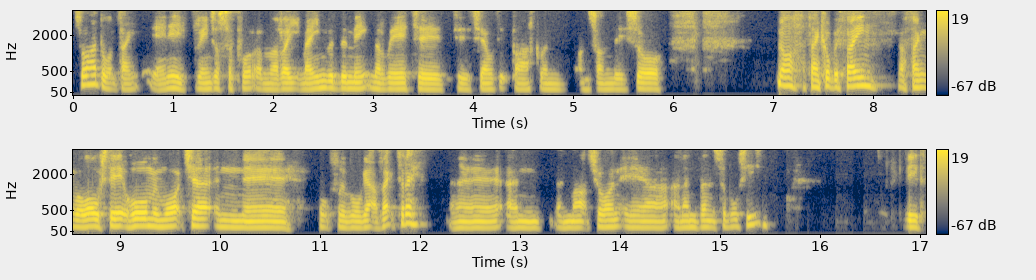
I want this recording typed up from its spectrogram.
So I don't think any Rangers supporter in their right mind would be making their way to, to Celtic Park on, on Sunday. So, no, I think it'll be fine. I think we'll all stay at home and watch it, and uh, hopefully we'll get a victory uh, and and march on to an invincible season. Agreed.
